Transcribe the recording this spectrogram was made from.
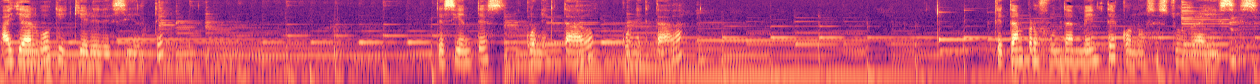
¿Hay algo que quiere decirte? ¿Te sientes conectado, conectada? ¿Qué tan profundamente conoces tus raíces?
